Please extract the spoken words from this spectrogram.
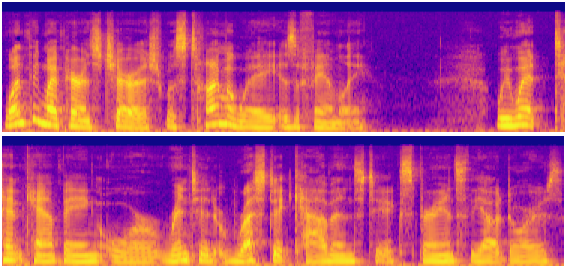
One thing my parents cherished was time away as a family. We went tent camping or rented rustic cabins to experience the outdoors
